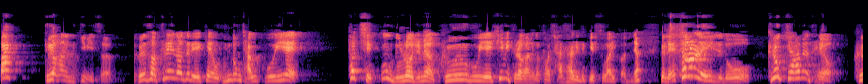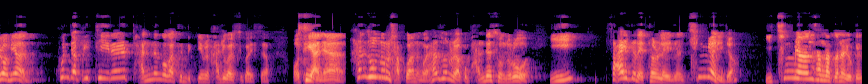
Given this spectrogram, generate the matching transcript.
빡 들어가는 느낌이 있어요. 그래서 트레이너들이 이렇게 운동 자극 부위에 터치 꾹 눌러주면 그 부위에 힘이 들어가는 걸 더 자세하게 느낄 수가 있거든요. 그 lateral raise도 그렇게 하면 돼요. 그러면 혼자 PT를 받는 것 같은 느낌을 가져갈 수가 있어요. 어떻게 하냐? 한 손으로 잡고 하는 거예요. 한 손으로 잡고 반대 손으로 이 side lateral raise는 측면이죠. 이 측면 삼각근을 이렇게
